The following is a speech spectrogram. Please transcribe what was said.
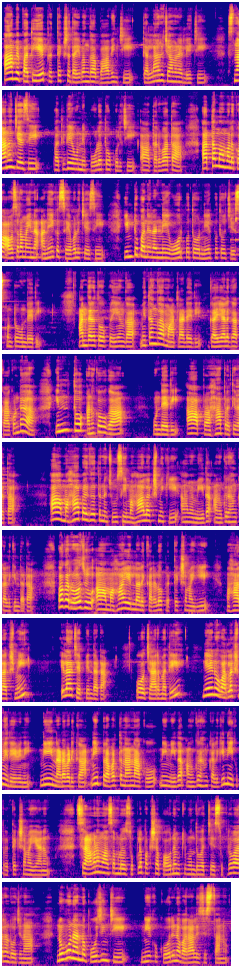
ఆమె పతియే ప్రత్యక్ష దైవంగా భావించి తెల్లారుజామున లేచి స్నానం చేసి పతిదేవుణ్ణి పూలతో కొలిచి ఆ తర్వాత అత్తమామలకు అవసరమైన అనేక సేవలు చేసి ఇంటి పనులన్నీ ఓర్పుతో నేర్పుతో చేసుకుంటూ ఉండేది. అందరితో ప్రియంగా మితంగా మాట్లాడేది. గయ్యాలుగా కాకుండా ఎంతో అనుకవుగా ఉండేది ఆ మహాప్రతివత ఆ మహాప్రతివతను చూసి మహాలక్ష్మికి ఆమె మీద అనుగ్రహం కలిగిందట. ఒకరోజు ఆ మహా ఇల్లాలి కలలో ప్రత్యక్షమయ్యి మహాలక్ష్మి ఇలా చెప్పిందట. ఓ చారుమతి నేను వరలక్ష్మీదేవిని. నీ నడవడిక నీ ప్రవర్తన నాకు నీ మీద అనుగ్రహం కలిగి నీకు ప్రత్యక్షమయ్యాను. శ్రావణ మాసంలో శుక్లపక్ష పౌర్ణమికి ముందు వచ్చే శుక్రవారం రోజున నువ్వు నన్ను పూజించి నీకు కోరిన వరాలు ఇస్తాను.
